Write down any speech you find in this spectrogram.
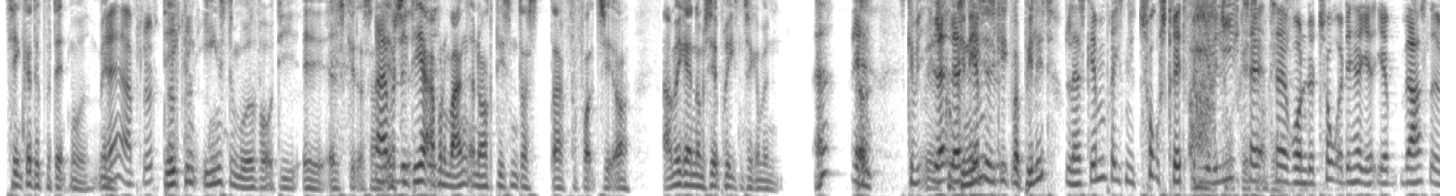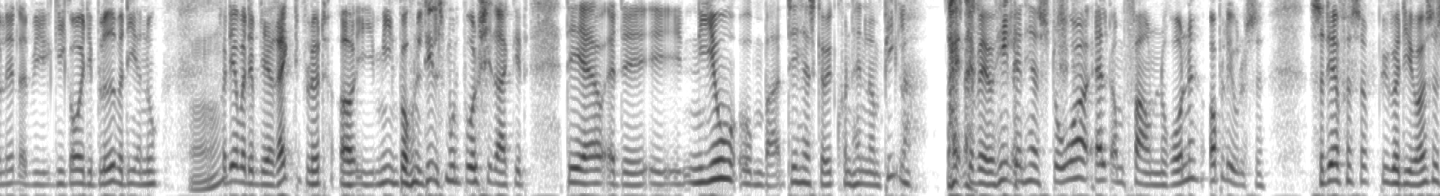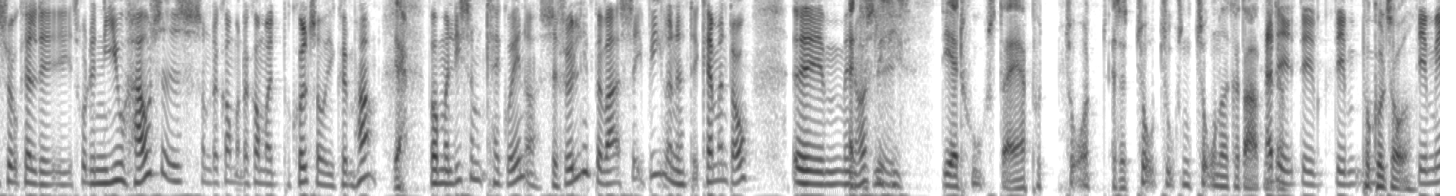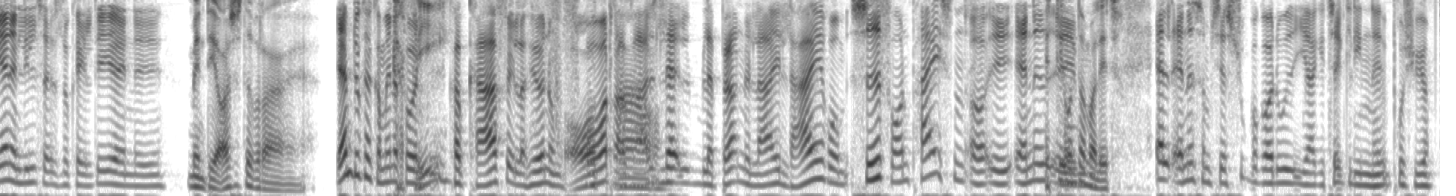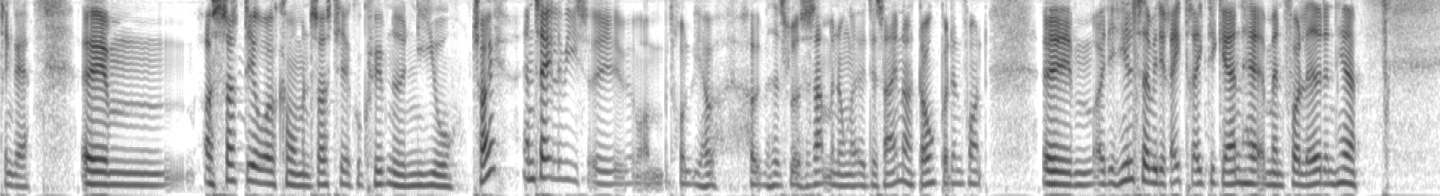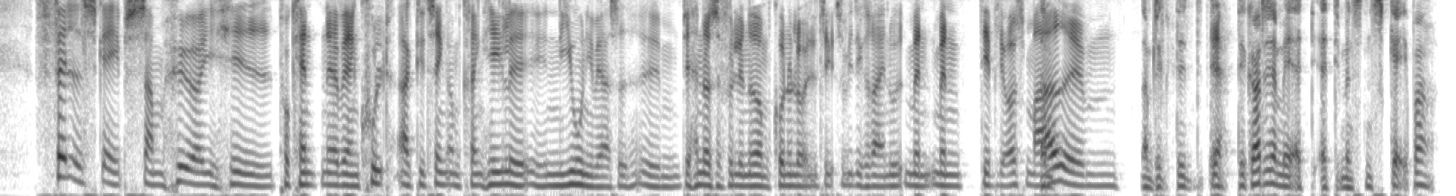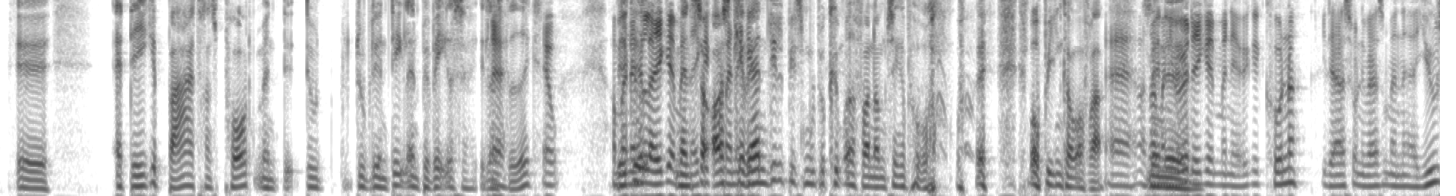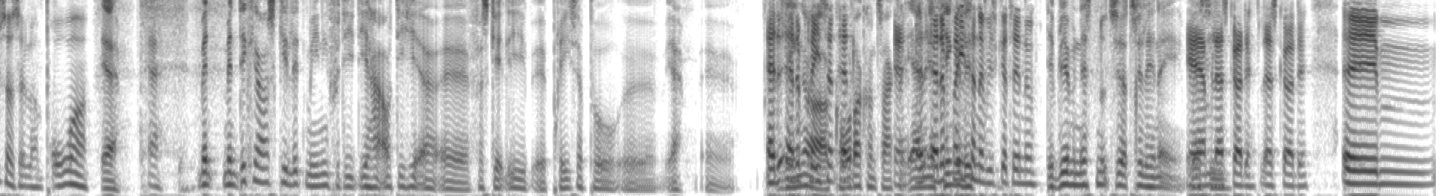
tænker det på den måde. Men ja, absolut. det er ikke den eneste måde, hvor de øh, adskiller sig. Nej, jeg vil sige, det- det her abonnement er nok det, som der, der får folk til at... Om ikke andet, når man ser prisen, tænker man, Hæ? Ja. Skal vi, Skulle kinesisk ikke være billigt? lad os gemme prisen i to skridt, fordi oh, jeg vil lige skridt, tage, okay. tage runde to af det her. Jeg, jeg varslede jo lidt, at vi gik over i de bløde værdier nu. Mm. For der, hvor det bliver rigtig blødt, og i min bog en lille smule bullshit-agtigt, det er jo, at øh, øh, NIO åbenbart, det her skal jo ikke kun handle om biler. Det skal være jo helt den her store, altomfavnende, runde oplevelse. Så derfor så bygger de også såkaldte, jeg tror det er NIO Houses, som der kommer. Der kommer et på Kultorvet i København, Ja. hvor man ligesom kan gå ind og selvfølgelig bevare se bilerne, det kan man dog. Øh, men Men også, siges, det er et hus, der er på to, altså 2.200 ja, kvadratmeter det, det, det, på Kultorvet. det er mere end en lille salgslokale. Det er en... Øh, Men det er også et sted, hvor der er... Jamen, du kan komme ind og få Café. en kop kaffe, eller høre nogle Foredrag. foredrag gratis. Lad, lad børnene lege i legerum, sidde foran pejsen og øh, andet. Ja, det undrer mig lidt. Alt andet, som ser super godt ud i arkitektlignende brochurer, tænker jeg. Øhm, og så derudover kommer man så også til at kunne købe noget Nio tøj, antageligvis. Øh, jeg tror, de har, har hvad hedder det, slået sig sammen med nogle øh, designere dog på den front. Øhm, og i det hele taget vil de rigtig, rigtig gerne have, at man får lavet den her fællesskabssamhørighed på kanten af at være en kultagtig ting omkring hele øh, NIO-universet. Øhm, det handler selvfølgelig noget om kundeloyalitet, så vidt det kan regne ud, men, men det bliver også meget... Øhm, Nå, men det, det, det, ja. det gør det der med, at, at man sådan skaber, øh, at det ikke bare er transport, men det, du, du bliver en del af en bevægelse et eller andet Ja. sted, ikke? jo. Og man er heller ikke... man, Man så ikke, også man kan ikke, være en lille bit smule bekymret for, når man tænker på, hvor, hvor bilen kommer fra. Ja, og så Men, man, øh, øh, ikke, man er jo ikke kunder i deres univers, man er users eller brugere. Ja. Ja. Men, men det kan også give lidt mening, fordi de har jo de her øh, forskellige øh, priser på øh, ja, øh, Er det, er det, priser, og kortere er, kontakter. ja, er, men er det priserne, vi skal til nu? Lidt, det bliver vi næsten nødt til at trille hen af. Ja, men lad os gøre det. Lad os gøre det. Øhm,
